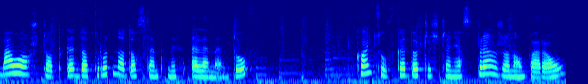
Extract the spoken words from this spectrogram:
małą szczotkę do trudno dostępnych elementów, końcówkę do czyszczenia sprężoną parą,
